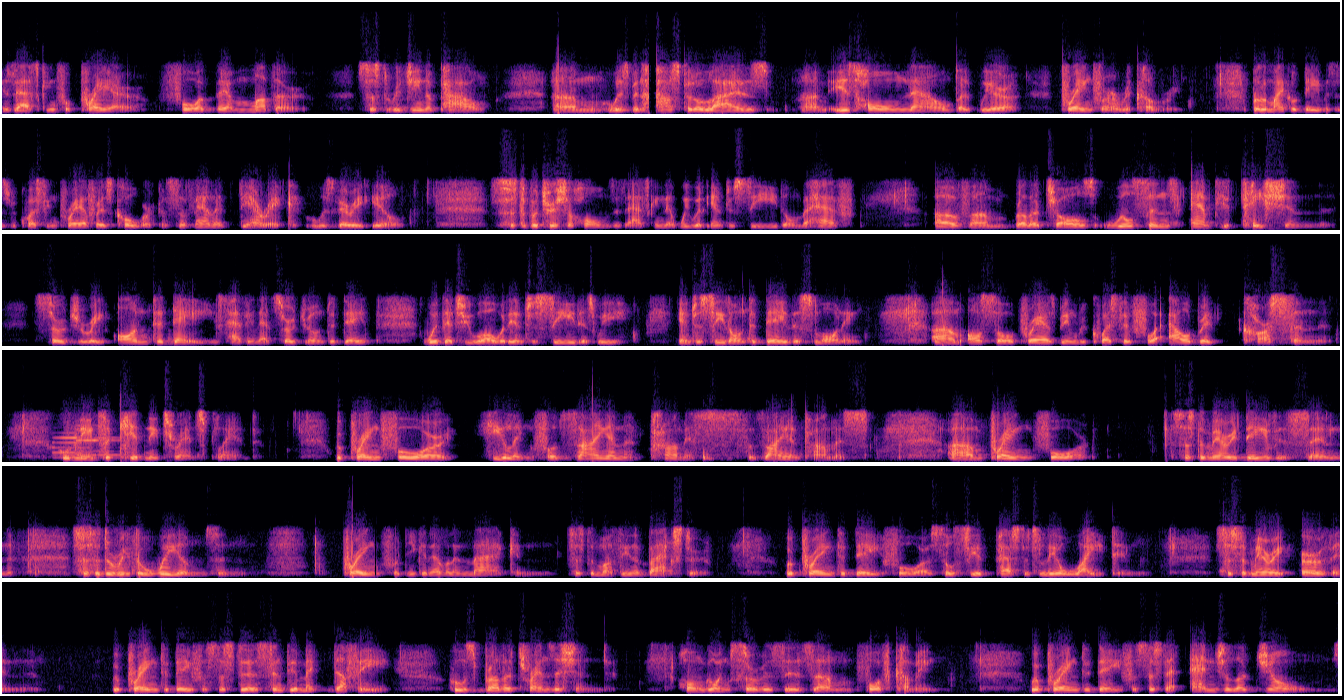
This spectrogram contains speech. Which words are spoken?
Is asking for prayer for their mother Sister Regina Powell, um, who has been hospitalized, um, is home now, but we are praying for her recovery. Brother Michael Davis is requesting prayer for his co-worker, Savannah Derrick, who is very ill. Sister Patricia Holmes is asking that we would intercede on behalf of um, Brother Charles Wilson's amputation surgery on today. He's having that surgery on today. Would that you all would intercede as we intercede on today, this morning. Um, also, prayers being requested for Albert Carson, who needs a kidney transplant. We're praying for healing for Zion Thomas, for Zion Thomas. Um, praying for Sister Mary Davis and Sister Doretha Williams, and praying for Deacon Evelyn Mack and Sister Martina Baxter. We're praying today for Associate Pastor Talia White and Sister Mary Irvin. We're praying today for Sister Cynthia McDuffie, whose brother transitioned. Homegoing service is um, forthcoming. We're praying today for Sister Angela Jones,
